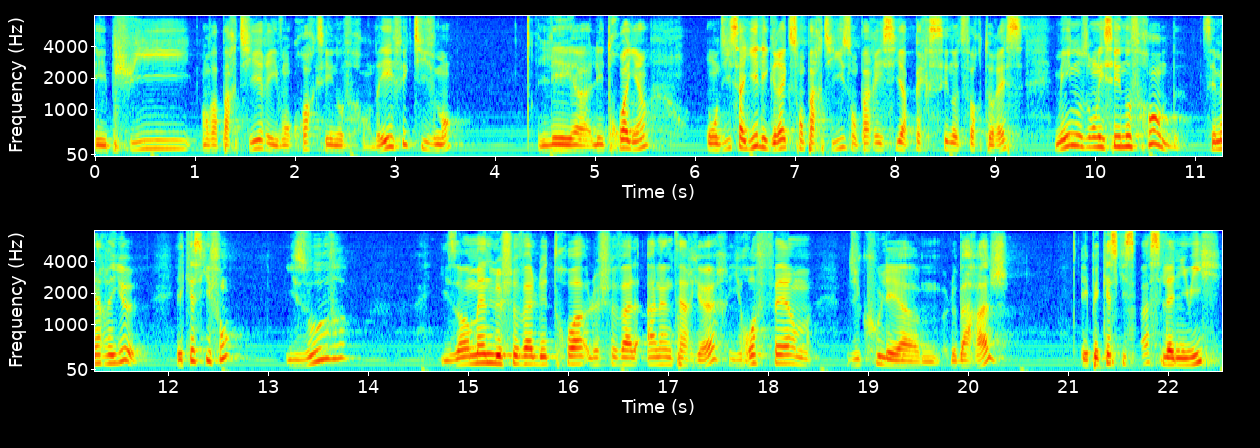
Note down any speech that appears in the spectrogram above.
Et puis, on va partir et ils vont croire que c'est une offrande. Et effectivement, les, euh, Troyens on dit, ça y est, les Grecs sont partis, ils n'ont pas réussi à percer notre forteresse, mais ils nous ont laissé une offrande. C'est merveilleux. Et qu'est-ce qu'ils font? Ils ouvrent, ils emmènent le cheval de Troie, le cheval à l'intérieur, ils referment du coup euh, le barrage. Et puis qu'est-ce qui se passe La nuit,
